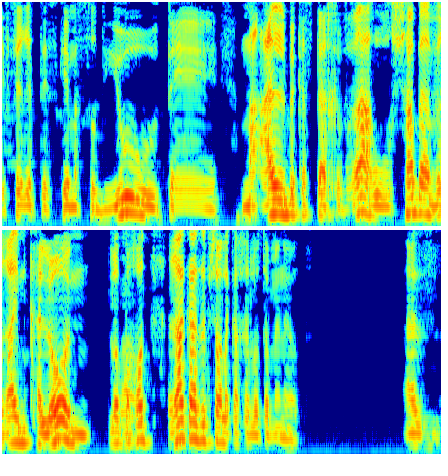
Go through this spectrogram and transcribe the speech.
הפר את הסכם הסודיות, אה, מעל בכספי החברה, הורשע בעבירה עם קלון, לא פחות, רק אז אפשר לקחת לו את המניות. אז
